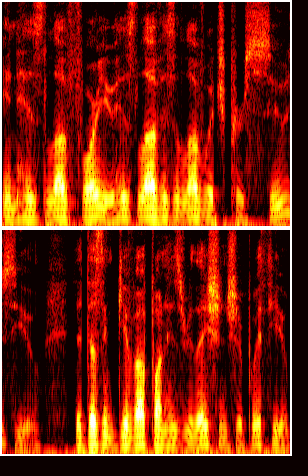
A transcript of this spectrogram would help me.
in his love for you. His love is a love which pursues you, that doesn't give up on his relationship with you.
